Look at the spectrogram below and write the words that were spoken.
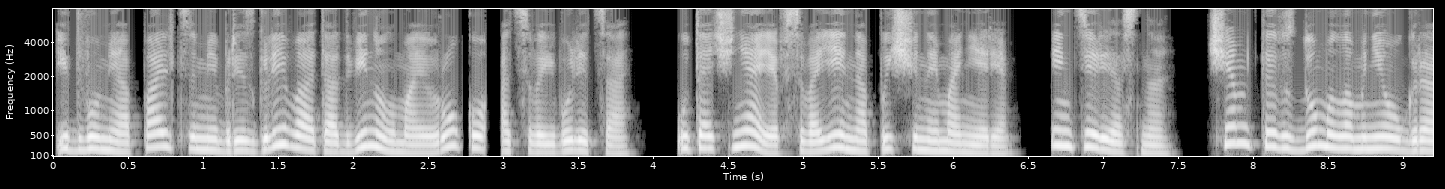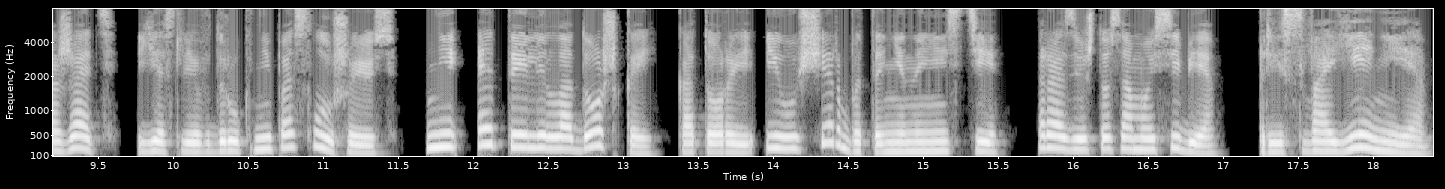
и двумя пальцами брезгливо отодвинул мою руку от своего лица, уточняя в своей напыщенной манере: "Интересно, чем ты вздумала мне угрожать, если вдруг не послушаюсь? Не этой ли ладошкой, которой и ущерба-то не нанести, разве что самой себе. Присвоение.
